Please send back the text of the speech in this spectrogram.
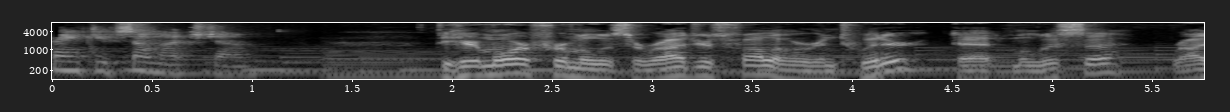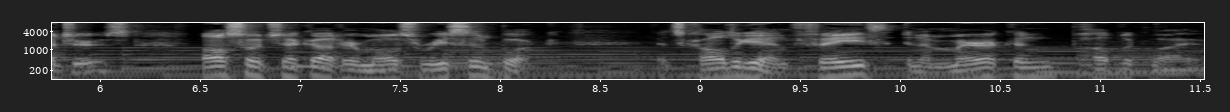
Thank you so much, John. To hear more from Melissa Rogers, follow her on Twitter at Melissa Rogers also, check out her most recent book. It's called again Faith in American Public Life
